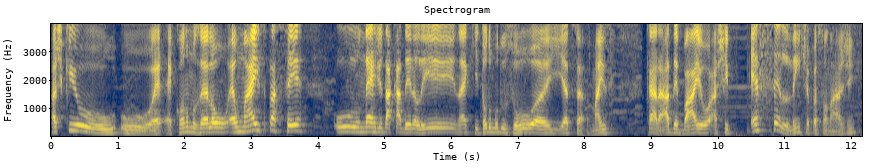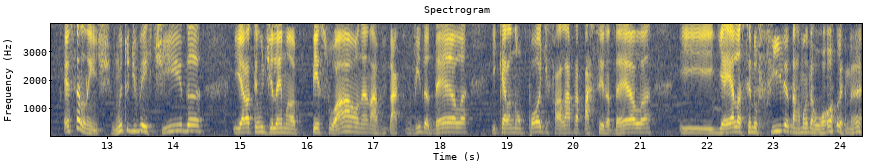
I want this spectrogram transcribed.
Acho que o, o Economus é é o mais pra ser o nerd da cadeira ali, né? Que todo mundo zoa e etc. Mas, cara, a Adebayo achei excelente a personagem. Excelente. Muito divertida. E ela tem um dilema pessoal, né? Na, na vida dela. E que ela não pode falar pra parceira dela. E, e é ela sendo filha da Amanda Waller, né?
